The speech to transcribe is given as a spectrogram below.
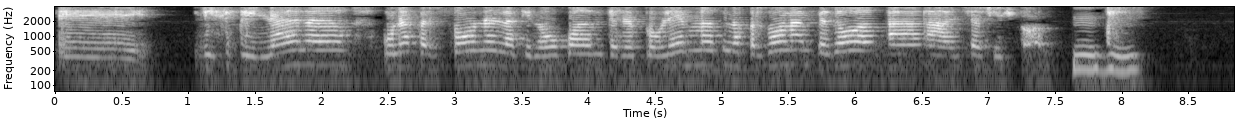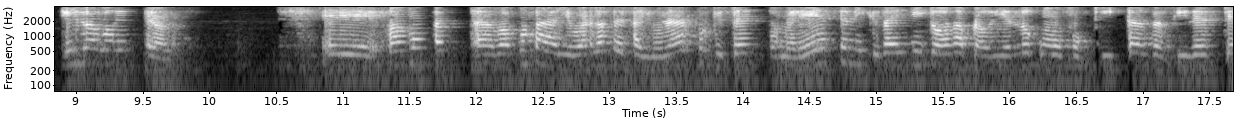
eh, disciplinada, una persona en la que no puedan tener problemas, una persona empezó a, a, Y luego dijeron, eh, vamos, a, vamos a llevarlas a desayunar porque ustedes lo merecen y que están y todas aplaudiendo como foquitas así de este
